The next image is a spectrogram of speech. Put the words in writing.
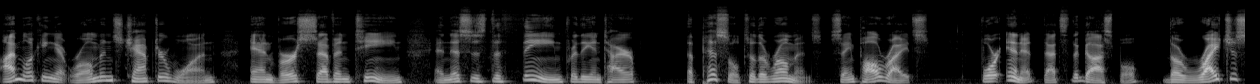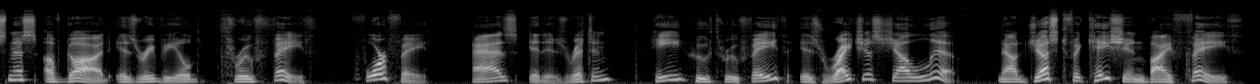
I'm looking at Romans chapter 1 and verse 17, and this is the theme for the entire epistle to the Romans. St. Paul writes, For in it, that's the gospel, the righteousness of God is revealed through faith, for faith, as it is written, He who through faith is righteous shall live. Now, justification by faith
